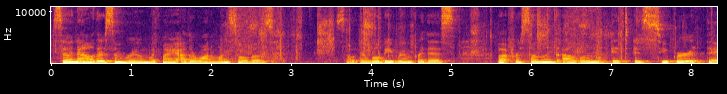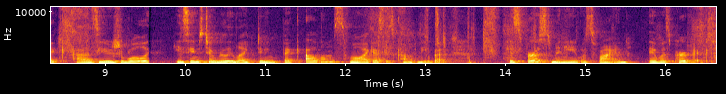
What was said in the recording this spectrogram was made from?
So now there's some room with my other 101 solos. So there will be room for this. But for Sungwoon's album, it is super thick as usual. He seems to really like doing thick albums. Well, I guess it's company, but his first mini was fine. It was perfect.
